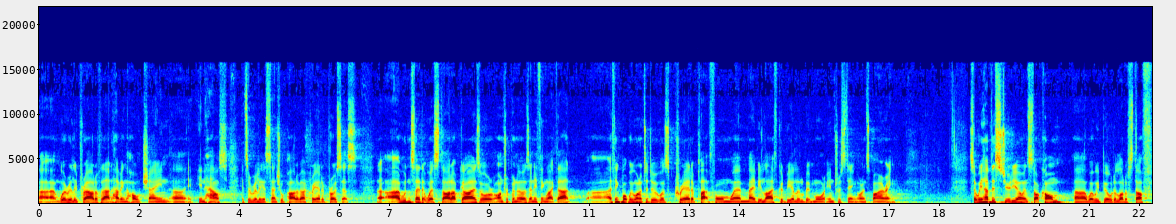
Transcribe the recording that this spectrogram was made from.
uh, we're really proud of that, having the whole chain uh, in-house. It's a really essential part of our creative process. Uh, I wouldn't say that we're startup guys or entrepreneurs, anything like that uh, I think what we wanted to do was create a platform where maybe life could be a little bit more interesting or inspiring. So we have this studio in Stockholm uh, where we build a lot of stuff.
